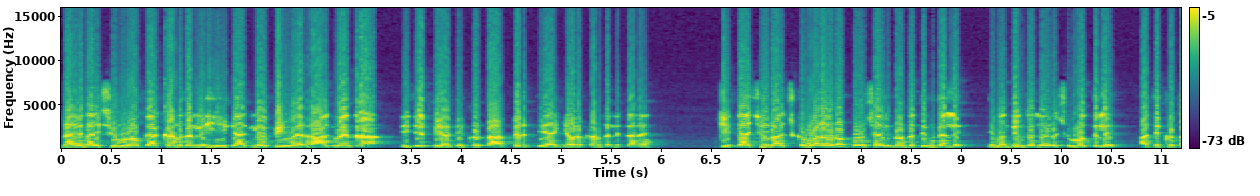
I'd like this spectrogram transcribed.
ನಯನ ಶಿವಮೊಗ್ಗ ಕಣದಲ್ಲಿ ಈಗಾಗಲೇ ಬಿ ವೈ ರಾಘವೇಂದ್ರ, ಬಿಜೆಪಿ ಅಧಿಕೃತ ಅಭ್ಯರ್ಥಿಯಾಗಿ ಅವರ ಕಣದಲ್ಲಿದ್ದಾರೆ. ಗೀತಾ ಶಿವರಾಜ್ ಕುಮಾರ್ ಅವರು ಬಹುಶಃ ಇನ್ನೊಂದು ದಿನದಲ್ಲಿ ಇನ್ನೊಂದು ದಿನದಲ್ಲಿ ಅವರು ಶಿವಮೊಗ್ಗದಲ್ಲಿ ಅಧಿಕೃತ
